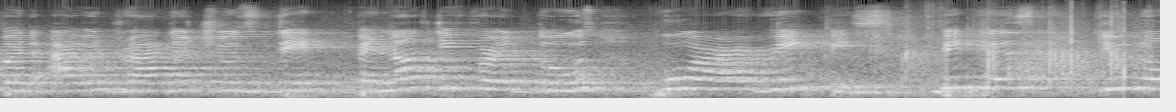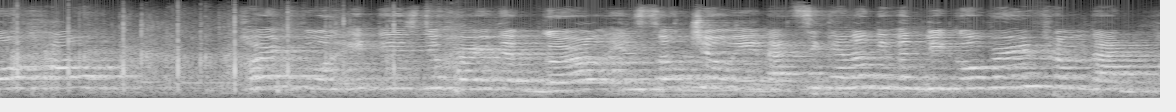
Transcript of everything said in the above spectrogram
but I would rather choose death penalty for those who are rapists because you know how hurtful it is to hurt a girl in such a way that she cannot even recover from that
